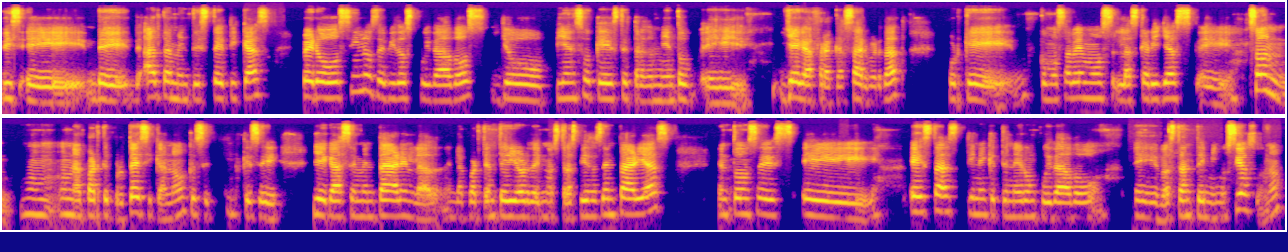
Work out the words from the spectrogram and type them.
eh, de, altamente estéticas, pero sin los debidos cuidados, yo pienso que este tratamiento llega a fracasar, ¿verdad? Porque, como sabemos, las carillas son una parte protésica, ¿no? Que se, que se llega a cementar en la, en la parte anterior de nuestras piezas dentarias entonces, eh, estas tienen que tener un cuidado eh, bastante minucioso, ¿no?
